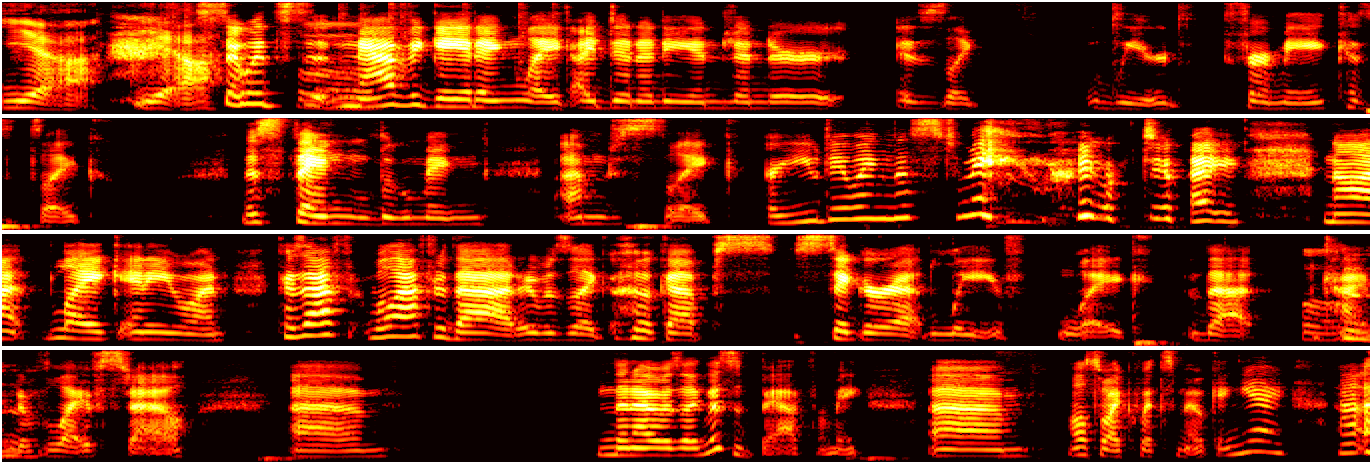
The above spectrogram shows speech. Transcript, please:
Yeah. Yeah. so it's Mm. navigating like identity and gender is like weird for me because it's like this thing looming. I'm just like, are you doing this to me, or do I not like anyone? Because after, well, after that, it was like hookups, cigarette, leave, like that kind of lifestyle. Um, and then I was like, this is bad for me. Um, also, I quit smoking. Yay!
